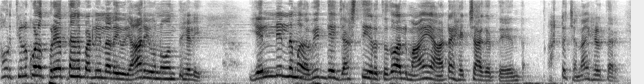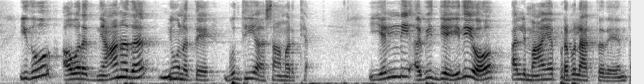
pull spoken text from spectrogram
ಅವ್ರು ತಿಳ್ಕೊಳ್ಳೋಕೆ ಪ್ರಯತ್ನನೇ ಪಡಲಿಲ್ಲಲ್ಲ ಇವ್ರು, ಯಾರು ಇವನು ಅಂತ ಹೇಳಿ. ಎಲ್ಲಿ ನಮ್ಮ ಅವಿದ್ಯೆ ಜಾಸ್ತಿ ಇರುತ್ತದೋ ಅಲ್ಲಿ ಮಾಯೆ ಆಟ ಹೆಚ್ಚಾಗತ್ತೆ ಅಂತ ಅಷ್ಟು ಚೆನ್ನಾಗಿ ಹೇಳ್ತಾರೆ. ಇದು ಅವರ ಜ್ಞಾನದ ನ್ಯೂನತೆ, ಬುದ್ಧಿಯ ಅಸಾಮರ್ಥ್ಯ. ಎಲ್ಲಿ ಅವಿದ್ಯೆ ಇದೆಯೋ ಅಲ್ಲಿ ಮಾಯ ಪ್ರಬಲ ಆಗ್ತದೆ ಅಂತ.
